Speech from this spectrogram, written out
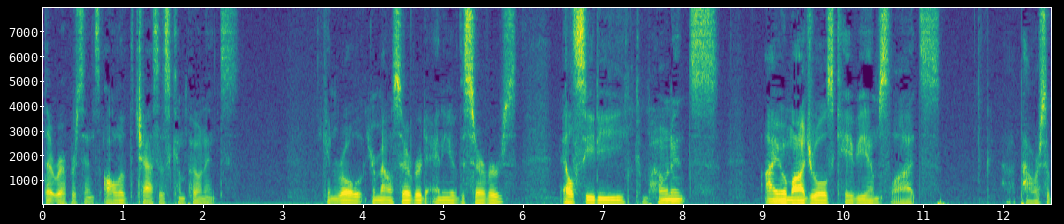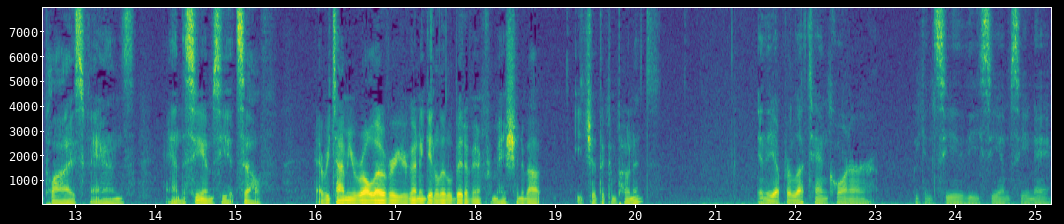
that represents all of the chassis components. You can roll your mouse over to any of the servers, LCD components, I.O. modules, KVM slots, uh, power supplies, fans, and the CMC itself. Every time you roll over, you're going to get a little bit of information about each of the components. In the upper left hand corner, we can see the CMC name.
